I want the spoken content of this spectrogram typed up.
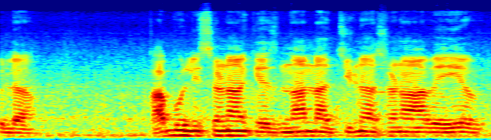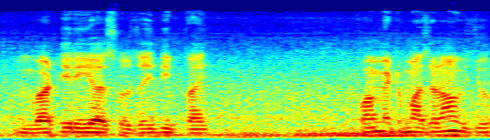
ઓલા કાબુલી સણા કે નાના ઝીણા સણા આવે એ વાટી રહ્યા છો જયદીપભાઈ? કોમેન્ટમાં જણાવજો.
